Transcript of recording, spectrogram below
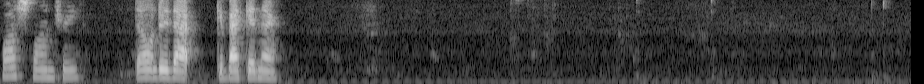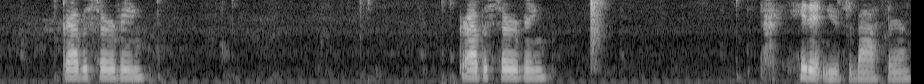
Wash laundry. Don't do that. Get back in there. Grab a serving. Grab a serving. He didn't use the bathroom.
